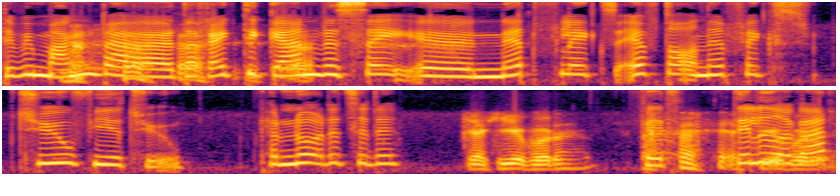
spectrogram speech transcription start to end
det er vi mange, der, der rigtig gerne vil se uh, Netflix, efteråret Netflix 2024. Kan du nå det til det? Jeg kigger på det. Fedt. Det lyder godt.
